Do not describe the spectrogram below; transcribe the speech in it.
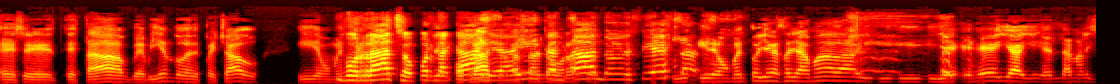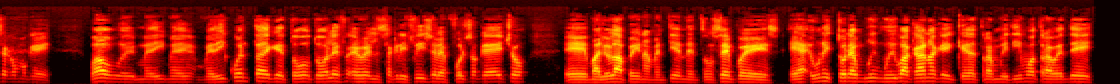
eh, se está bebiendo de despechado y de momento Borracho por la Borracho, calle, ahí cantando de y, fiesta. y de momento llega esa llamada y, y- es ella y él la analiza como que, wow, eh, me, di- me, me di cuenta de que todo, todo el, el sacrificio, el esfuerzo que he hecho eh, valió la pena, ¿me entiendes? Entonces, pues es una historia muy, muy bacana que, que transmitimos a través de,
